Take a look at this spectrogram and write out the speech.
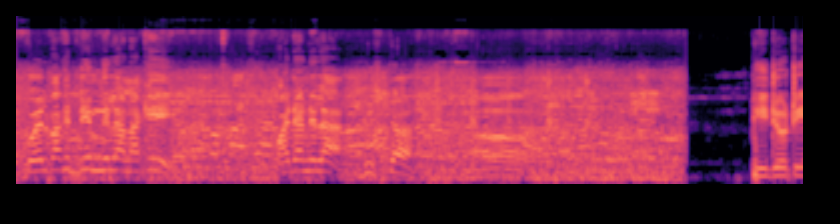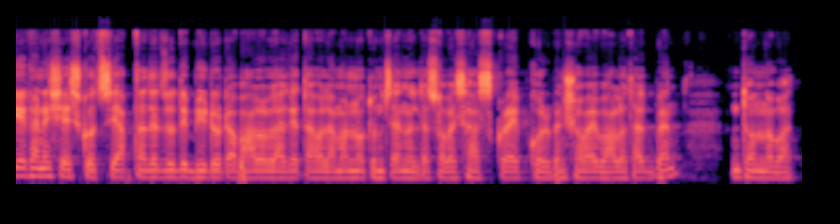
কোয়েল পাখির ডিম নিলা নাকি? কয়টা নিলা? বিশটা। ভিডিওটি এখানে শেষ করছি। আপনাদের যদি ভিডিওটা ভালো লাগে তাহলে আমার নতুন চ্যানেলটা সবাই সাবস্ক্রাইব করবেন। সবাই ভালো থাকবেন। ধন্যবাদ।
